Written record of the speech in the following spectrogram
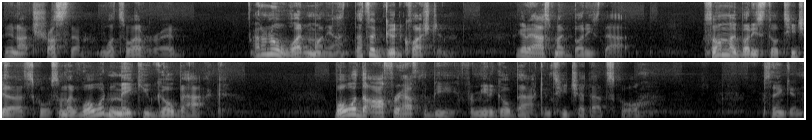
they do not trust them whatsoever, right? I don't know what money. That's a good question. I got to ask my buddies that. Some of my buddies still teach at that school. So I'm like, what would make you go back? What would the offer have to be for me to go back and teach at that school? I'm thinking.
